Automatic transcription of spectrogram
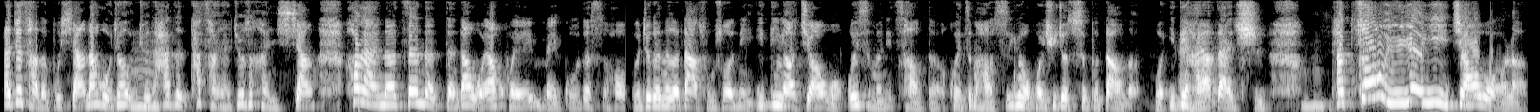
那就炒的不香，那我就觉得它的、嗯、它炒起来就是很香。后来呢，真的等到我要回美国的时候，我就跟那个大厨说：“你一定要教我，为什么你炒的会这么好吃？因为我回去就吃不到了，我一定还要再吃。嗯”他终于愿意教我了，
